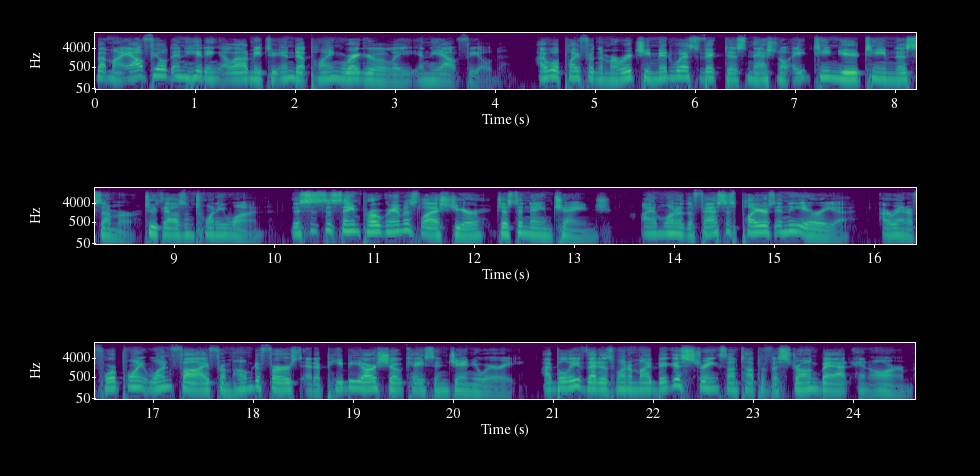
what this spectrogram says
but my outfield and hitting allowed me to end up playing regularly in the outfield. I will play for the Marucci Midwest Victus National 18U team this summer, 2021. This is the same program as last year, just a name change. I am one of the fastest players in the area. I ran a 4.15 from home to first at a PBR showcase in January. I believe that is one of my biggest strengths on top of a strong bat and arm.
